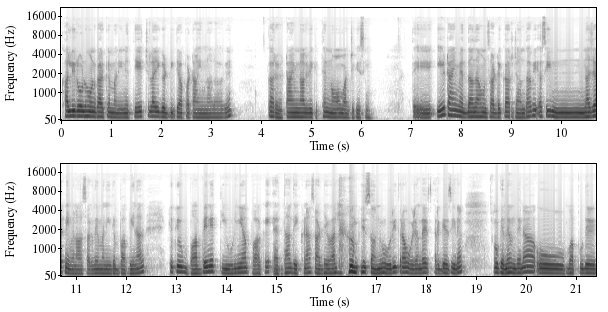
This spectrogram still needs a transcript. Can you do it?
ਖਾਲੀ ਰੋਡ ਹੋਣ ਕਰਕੇ ਮਨੀ ਨੇ ਤੇਜ਼ ਚਲਾਈ ਗੱਡੀ ਤੇ ਆਪਾਂ ਟਾਈਮ ਨਾਲ ਆ ਗਏ। ਘਰ ਟਾਈਮ ਨਾਲ ਵੀ ਕਿੱਥੇ 9 ਵੱਜ ਗਏ ਸੀ। ਤੇ ਇਹ ਟਾਈਮ ਇਦਾਂ ਦਾ ਹੁਣ ਸਾਡੇ ਘਰ ਜਾਂਦਾ ਵੀ ਅਸੀਂ ਨਜ਼ਰ ਨਹੀਂ ਮਿਲਾ ਸਕਦੇ ਮਨੀ ਦੇ ਬਾਬੇ ਨਾਲ। ਕਿਉਂਕਿ ਉਹ ਬਾਬੇ ਨੇ ਤਿਉੜੀਆਂ ਪਾ ਕੇ ਐਦਾਂ ਦੇਖਣਾ ਸਾਡੇ ਵੱਲ, ਵੀ ਸਾਨੂੰ ਹੋਰ ਹੀ ਤਰ੍ਹਾਂ ਹੋ ਜਾਂਦਾ ਇਸ ਕਰਕੇ ਅਸੀਂ ਨਾ, ਉਹ ਕਹਿੰਦੇ ਹੁੰਦੇ ਨਾ, ਉਹ ਬਾਪੂ ਦੇ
